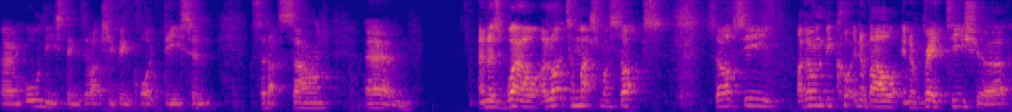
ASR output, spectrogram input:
um, all these things have actually been quite decent. So that's sound. Um, and as well, I like to match my socks. So obviously, I don't want to be cutting about in a red t-shirt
